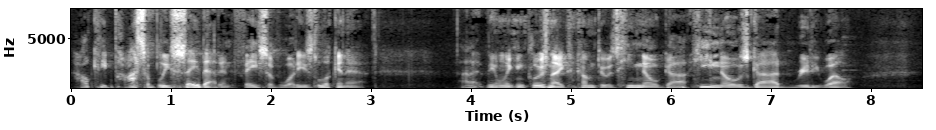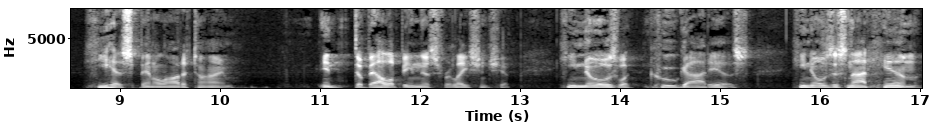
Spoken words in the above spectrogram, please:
How could he possibly say that in face of what he's looking at? The only conclusion I can come to is he, know God, he knows God really well. He has spent a lot of time in developing this relationship. He knows what, who God is. He knows it's not him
